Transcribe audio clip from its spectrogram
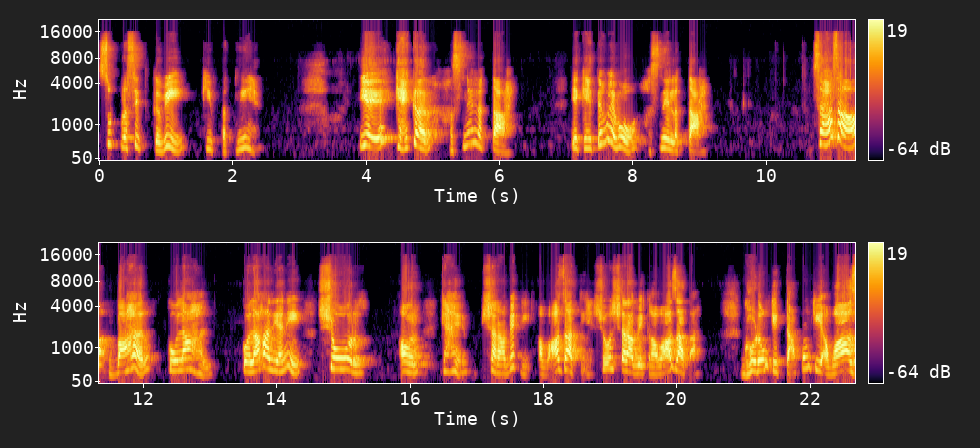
सुप्रसिद्ध कवि की पत्नी है। ये कहकर हंसने लगता है। ये कहते हुए वो हंसने लगता है। सहसा बाहर कोलाहल कोलाहल यानी शोर और क्या है, शराबे की आवाज़ आती है, शोर शराबे का आवाज़ आता है। घोड़ों के टापों की आवाज़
